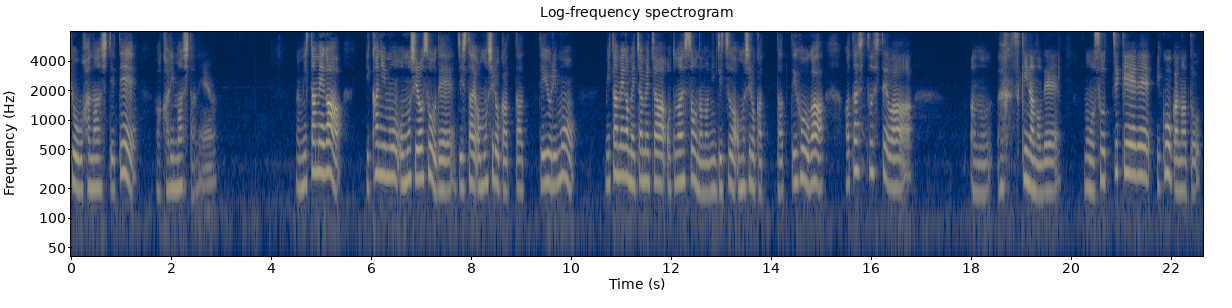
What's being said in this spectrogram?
今日話してて、わかりましたね。見た目がいかにも面白そうで実際面白かったっていうよりも見た目がめちゃめちゃおとなしそうなのに実は面白かったっていう方が私としてはあの 好きなのでもうそっち系で行こうかなと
